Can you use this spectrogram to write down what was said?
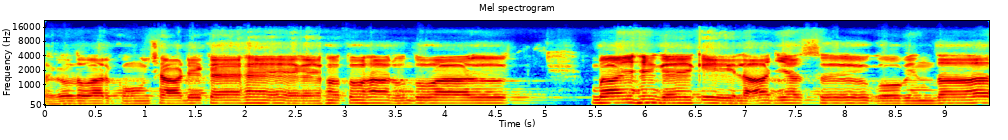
ਸਗਲ ਦਵਾਰ ਕੋ ਛਾੜ ਕਹਿ ਗਏ ਹੋ ਤੁਹਾਰੂ ਦੁਆਰ ਬਾਹ ਗਏ ਕੀ ਲਾਜ ਅਸ ਗੋਬਿੰਦਾ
